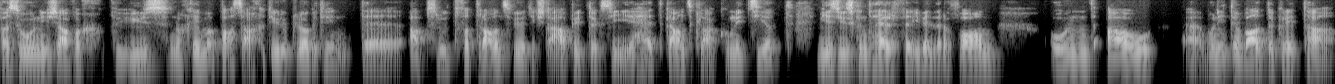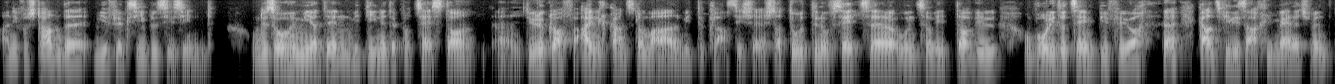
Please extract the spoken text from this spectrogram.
Fasun ist einfach für uns, nachdem wir ein paar Sachen durchgeschaut haben, der absolut vertrauenswürdigste Anbieter gewesen. Er hat ganz klar kommuniziert, wie sie uns helfen können, in welcher Form. Und auch, äh, als ich mit dem Walter geredet habe, habe ich verstanden, wie flexibel sie sind. Und so haben wir dann mit ihnen den Prozess da äh, durchgelaufen, eigentlich ganz normal mit den klassischen Statuten aufsetzen und so weiter, weil, obwohl ich Dozent bin für ganz viele Sachen im Management,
